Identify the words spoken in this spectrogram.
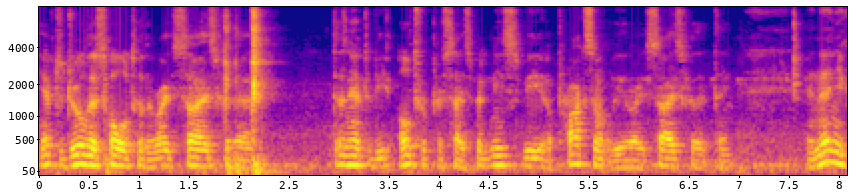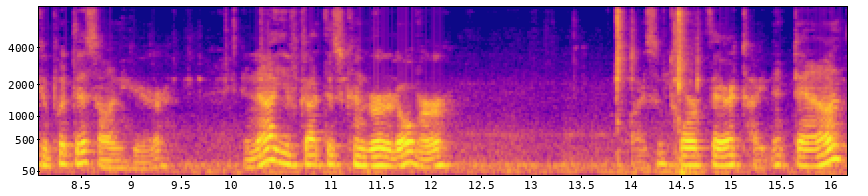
you have to drill this hole to the right size for that. It doesn't have to be ultra precise, but it needs to be approximately the right size for that thing. And then you can put this on here. And now you've got this converted over. Apply some torque there, tighten it down.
